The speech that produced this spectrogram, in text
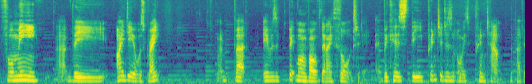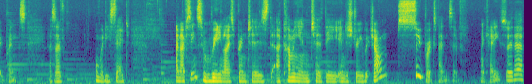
For me, uh, the idea was great, but it was a bit more involved than I thought because the printer doesn't always print out the perfect prints, as I've already said. And I've seen some really nice printers that are coming into the industry which aren't super expensive. Okay, so they're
